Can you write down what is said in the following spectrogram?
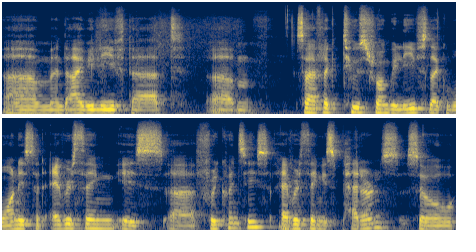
um, and I believe that um, so I have like two strong beliefs. Like one is that everything is uh, frequencies, everything is patterns. So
